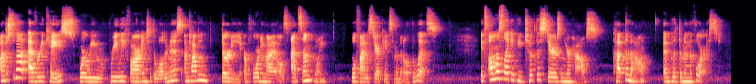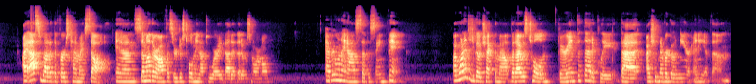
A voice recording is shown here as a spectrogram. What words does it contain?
On just about every case where we were really far into the wilderness, I'm talking 30 or 40 miles, at some point, we'll find a staircase in the middle of the woods. It's almost like if you took the stairs in your house, cut them out, and put them in the forest. I asked about it the first time I saw, and some other officer just told me not to worry about it, that it was normal. Everyone I asked said the same thing. I wanted to go check them out, but I was told, very empathetically, that I should never go near any of them.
